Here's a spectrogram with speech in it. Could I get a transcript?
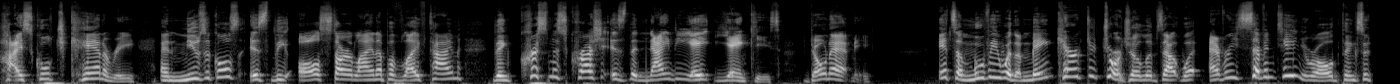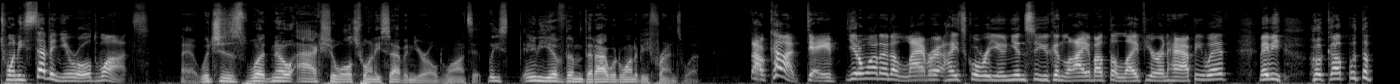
high school chicanery, and musicals is the all star lineup of Lifetime, then Christmas Crush is the 98 Yankees. Don't at me. It's a movie where the main character, Georgia, lives out what every 17 year old thinks a 27 year old wants. Yeah, which is what no actual 27 year old wants, at least any of them that I would want to be friends with. Oh, come on, Dave. You don't want an elaborate high school reunion so you can lie about the life you're unhappy with? Maybe hook up with the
